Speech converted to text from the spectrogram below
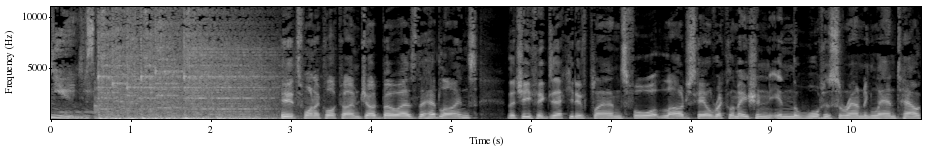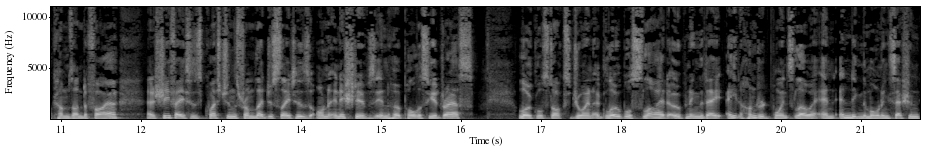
News. It's one o'clock. I'm Judd Boaz. The headlines. The chief executive plans for large-scale reclamation in the waters surrounding Lantau comes under fire as she faces questions from legislators on initiatives in her policy address. Local stocks join a global slide opening the day 800 points lower and ending the morning session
